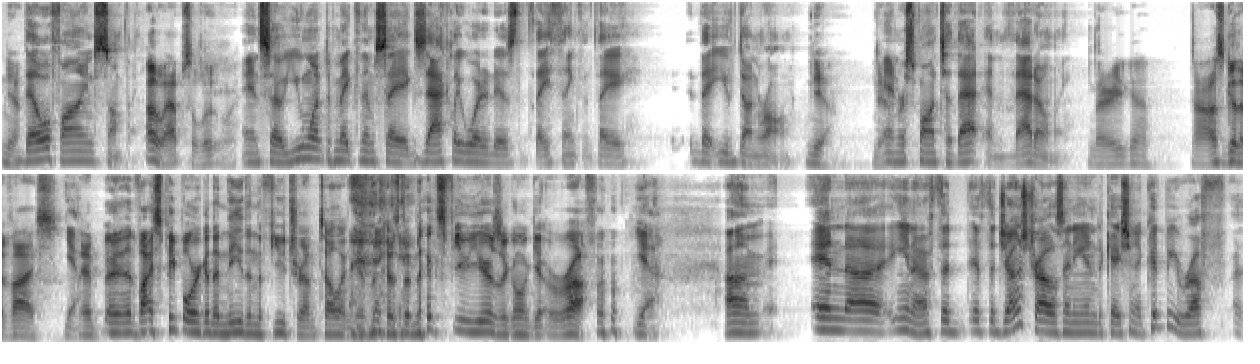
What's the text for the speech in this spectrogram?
Yeah. they'll find something. oh, absolutely. And so you want to make them say exactly what it is that they think that they that you've done wrong Yeah. Yeah. and respond to that and that only. There you go. No, that's good advice. Yeah. And- and advice people are going to need in the future, I'm telling you, because the next few years are going to get rough. Yeah. Um and uh, you know if the if the Jones trial is any indication, it could be rough, uh,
